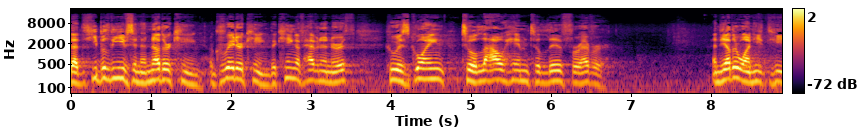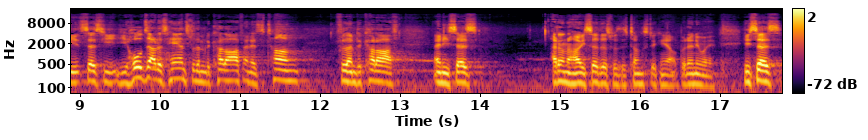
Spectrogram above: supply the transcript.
that he believes in another king, a greater king, the king of heaven and earth, who is going to allow him to live forever. And the other one, he, he says he, he holds out his hands for them to cut off and his tongue for them to cut off. And he says, I don't know how he said this with his tongue sticking out, but anyway, he says,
